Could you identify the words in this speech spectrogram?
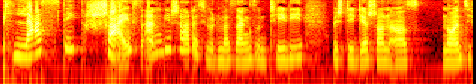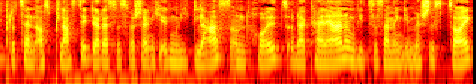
Plastik-Scheiß angeschaut? Also ich würde mal sagen, so ein Teddy besteht ja schon aus 90 Prozent aus Plastik. Rest ist wahrscheinlich irgendwie Glas und Holz oder keine Ahnung, wie zusammengemischtes Zeug.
